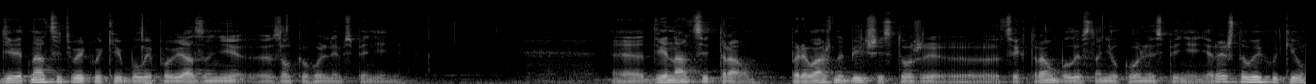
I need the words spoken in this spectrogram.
19 викликів були пов'язані е, з алкогольним сп'янінням. Е, 12 травм. Переважна більшість теж е, цих травм були в стані алкогольного сп'яніння. Решта викликів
